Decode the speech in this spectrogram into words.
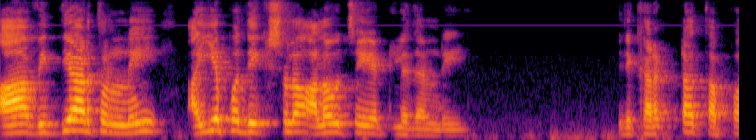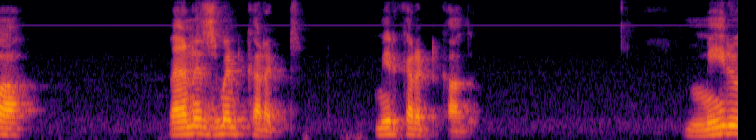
ఆ విద్యార్థుల్ని అయ్యప్ప దీక్షలో అలౌ చేయట్లేదండి. ఇది కరెక్టా తప్ప? మేనేజ్మెంట్ కరెక్ట్. మీరు కరెక్ట్ కాదు. మీరు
